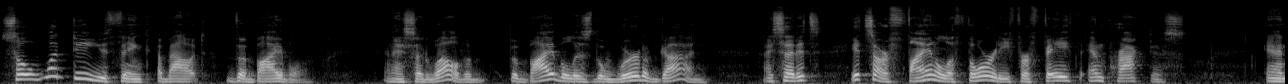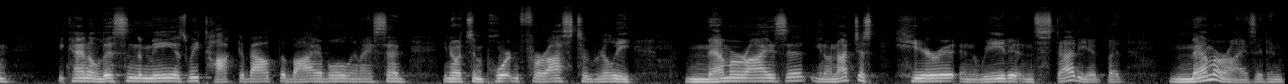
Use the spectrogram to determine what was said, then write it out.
so what do you think about the Bible? And I said, Well, the, the Bible is the Word of God. I said, It's, it's our final authority for faith and practice. And he kind of listened to me as we talked about the Bible, and I said, you know, it's important for us to really memorize it, you know, not just hear it and read it and study it, but memorize it and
